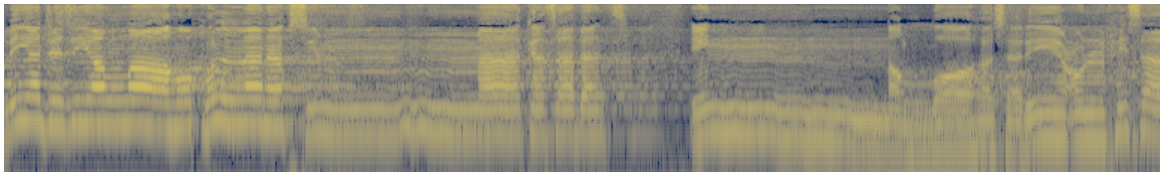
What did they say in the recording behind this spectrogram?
ليجزي الله كل نفس ما كسبت. إن الله سريع الحساب.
